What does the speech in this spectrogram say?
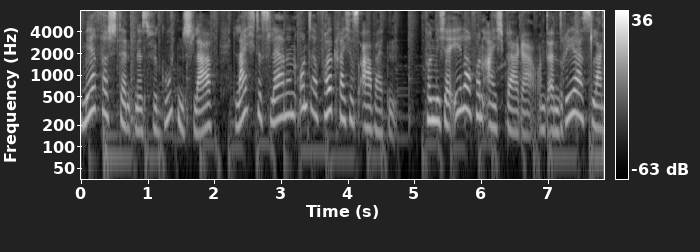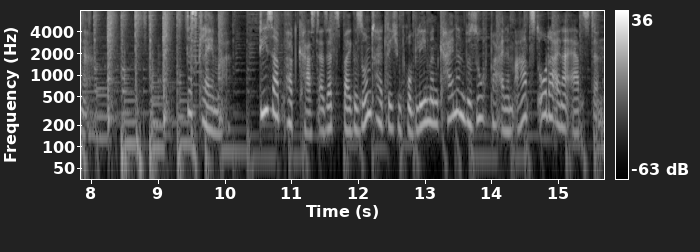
Mehr Verständnis für guten Schlaf, leichtes Lernen und erfolgreiches Arbeiten. Von Michaela von Eichberger und Andreas Lange. Disclaimer. Dieser Podcast ersetzt bei gesundheitlichen Problemen keinen Besuch bei einem Arzt oder einer Ärztin.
